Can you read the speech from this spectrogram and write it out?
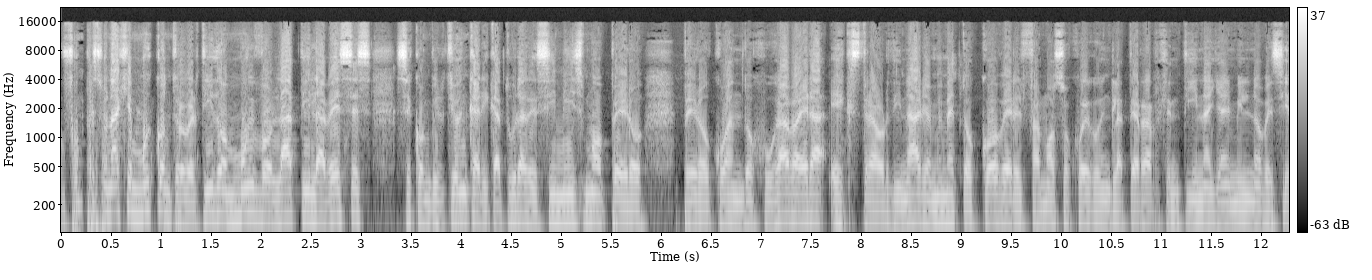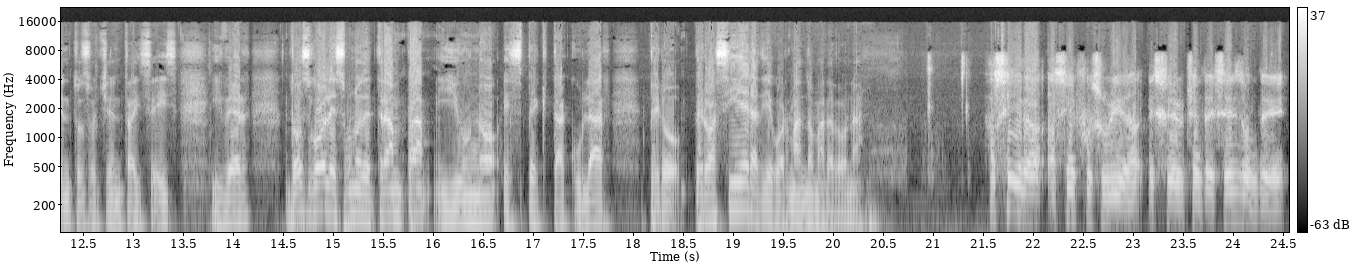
fue un personaje muy controvertido, muy volátil, a veces se convirtió en caricatura de sí mismo, pero, pero cuando jugaba era extraordinario. A mí me tocó ver el famoso juego Inglaterra-Argentina ya en 1986 y ver dos goles, uno de trampa y uno espectacular, pero, pero así era Diego Armando Maradona. Así era, así fue su vida, ese 86 donde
